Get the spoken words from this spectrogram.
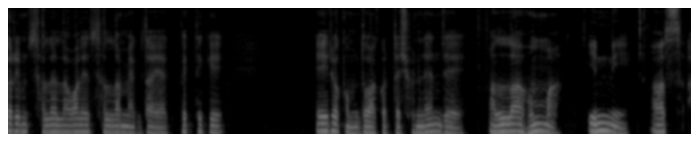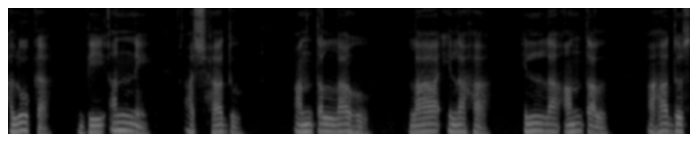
করিম সাল্লাহ সাল্লাম একদা এক ব্যক্তিকে এই রকম দোয়া করতে শুনলেন যে আল্লাহ হুম্মা ইন্নি আস আলুকা বি আন্নি আশহাদু আন্তাল্লাহু লা ইলাহা ইল্লা আন্তাল আহাদুস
